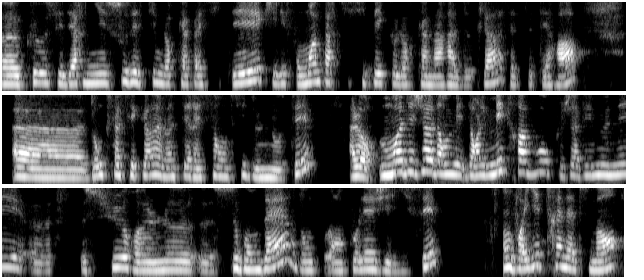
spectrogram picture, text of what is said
euh, que ces derniers sous-estiment leurs capacités, qu'ils les font moins participer que leurs camarades de classe, etc. Euh, donc ça, c'est quand même intéressant aussi de le noter. Alors, moi déjà, dans mes, travaux que j'avais menés euh, sur le secondaire, donc en collège et lycée, on voyait très nettement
